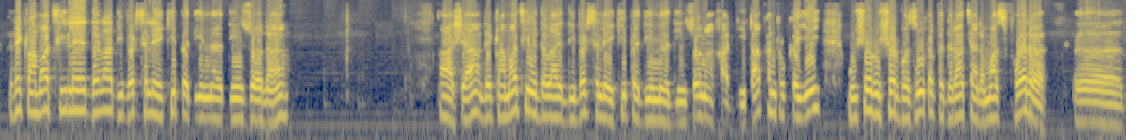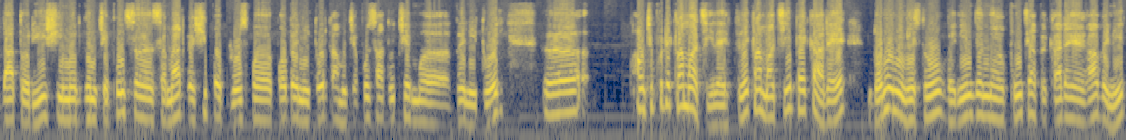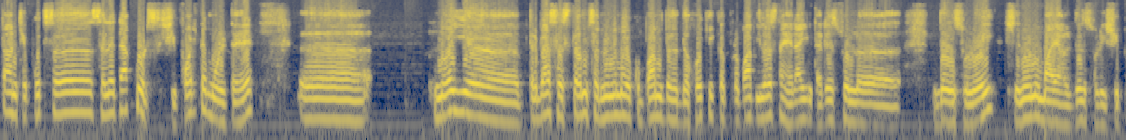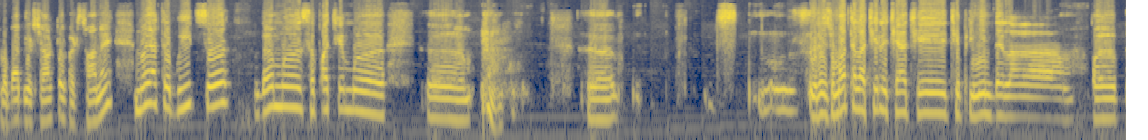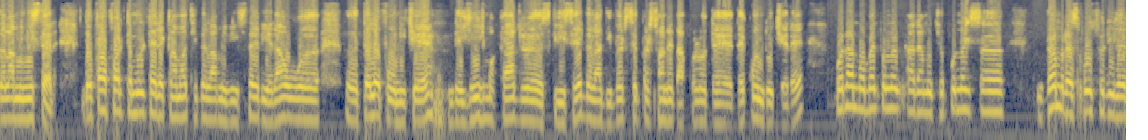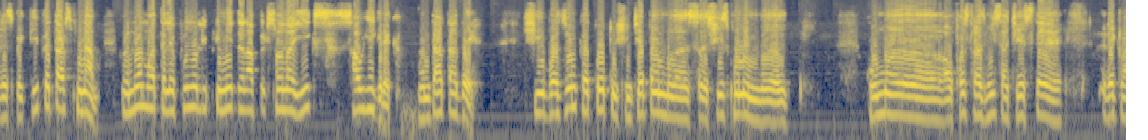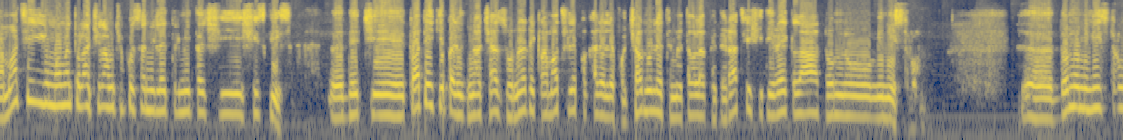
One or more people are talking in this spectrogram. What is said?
reclamațiile de la diversele echipe din, din zonă, Așa, reclamațiile de la diversele echipe din, din zona Harghita, pentru că ei, ușor, ușor, văzând că Federația a rămas fără Uh, datorii și începând să, să meargă și pe plus, pe, pe venituri, că am început să aducem uh, venituri, uh, au început reclamațiile. Reclamații pe care domnul ministru, venind în funcția pe care a venit, a început să, să le dea curs. Și foarte multe uh, noi uh, trebuia să stăm, să nu ne mai ocupam de, de hockey, că probabil ăsta era interesul uh, dânsului și nu numai al dânsului și probabil și altor persoane. Noi a trebuit să dăm, uh, să facem uh, uh, uh, rezumate la cele ceea ce, ce primim de la, de la minister. De fapt, foarte multe reclamații de la minister erau uh, telefonice, deci nici măcar uh, scrise de la diverse persoane de acolo de, de conducere, până în momentul în care am început noi să dăm răspunsurile respective, dar spuneam, în urma telefonului primit de la persoana X sau Y, în data de. Și văzând că totuși începem uh, să și spunem uh, cum uh, au fost transmise aceste reclamații, în momentul acela au început să ni le trimită și, și scris. Uh, deci toate echipele din acea zonă, reclamațiile pe care le făceau, nu le trimiteau la federație și direct la domnul ministru. Uh, domnul ministru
